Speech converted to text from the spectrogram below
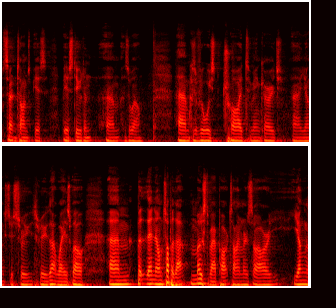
certain times be a, be a student um, as well, because we've always tried to encourage uh, youngsters through through that way as well. Um, but then on top of that, most of our part timers are young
